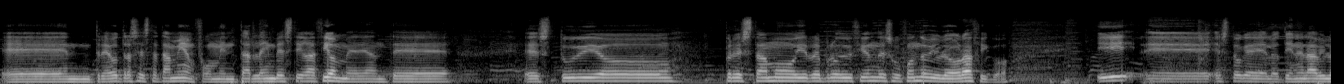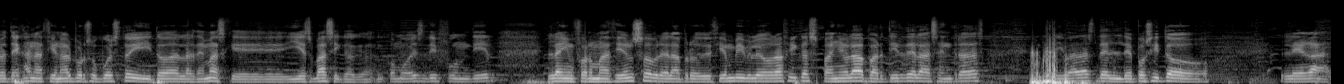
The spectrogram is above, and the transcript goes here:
Eh, entre otras está también fomentar la investigación mediante estudio, préstamo y reproducción de su fondo bibliográfico. Y eh, esto que lo tiene la Biblioteca Nacional, por supuesto, y todas las demás, que, y es básica, como es difundir la información sobre la producción bibliográfica española a partir de las entradas derivadas del depósito legal.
